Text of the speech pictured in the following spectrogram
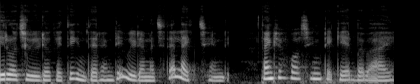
ఈరోజు వీడియోకి అయితే ఇంతేనండి. వీడియో నచ్చితే లైక్ చేయండి. Thank you for watching take care bye bye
